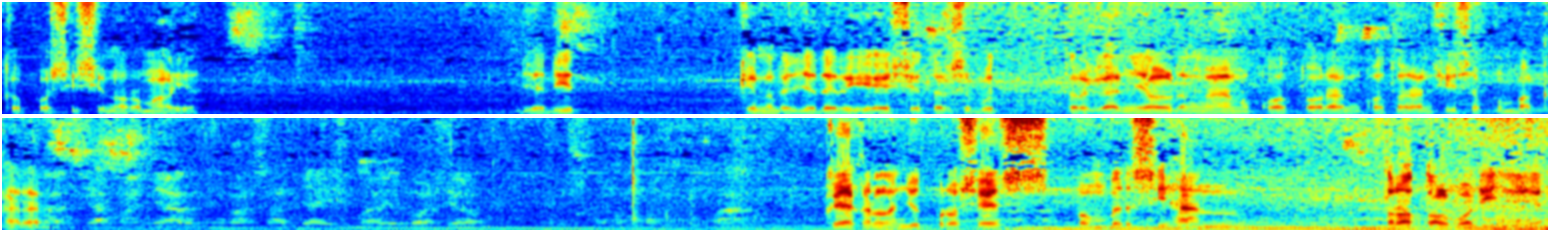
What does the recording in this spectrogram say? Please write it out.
ke posisi normal ya. Jadi kinerja dari ESC tersebut terganjal dengan kotoran-kotoran sisa pembakaran. Oke akan lanjut proses pembersihan throttle bodinya ya.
